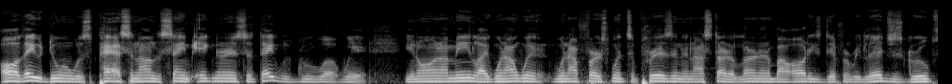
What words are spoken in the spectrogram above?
All they were doing was passing on the same ignorance that they grew up with. You know what I mean? Like when I went when I first went to prison and I started learning about all these different religious groups.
